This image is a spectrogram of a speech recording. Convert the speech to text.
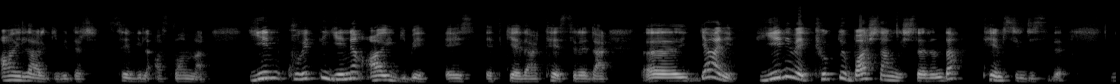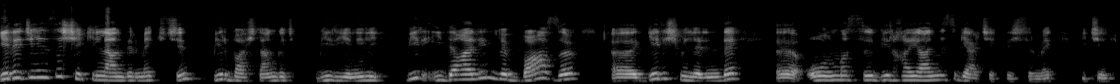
aylar gibidir sevgili aslanlar. Yeni kuvvetli yeni ay gibi etki eder, tesir eder. Ee, yani yeni ve köklü başlangıçlarında temsilcisidir. Geleceğinizi şekillendirmek için bir başlangıç, bir yenilik, bir idealin ve bazı e, gelişmelerinde olması, bir hayalinizi gerçekleştirmek için,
